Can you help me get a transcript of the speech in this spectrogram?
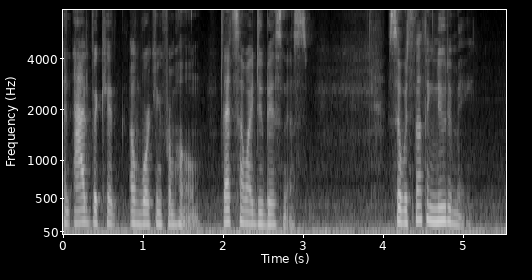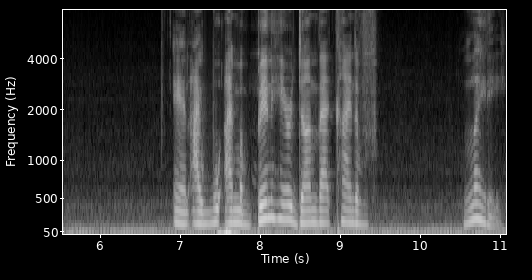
an advocate of working from home. That's how I do business. So it's nothing new to me. And I, I'm a been here, done that kind of lady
